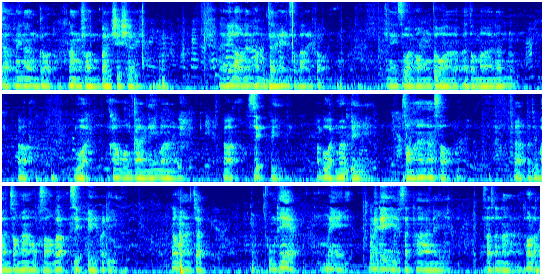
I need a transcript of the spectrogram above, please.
จะไม่นั่งก็นั่งฟังไปเฉยๆแต่ให้เรานั้นทำใจให้สบายก่อน ในส่วนของตัวอาตมานั้น ก็บวชเข้าวงการนี้มา ก็สิบปี มาบวชเมื่อปีสองห้าห้าสองปัจจุบันสองห้าหกสองก็สิบปีพอดี ก็มาจากกรุงเทพไม่ ไม่ได้ศรัทธาในศาสนาเท่าไหร่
